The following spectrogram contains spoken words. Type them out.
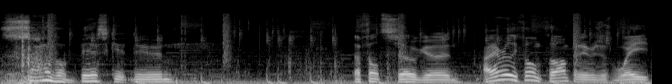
Son of a biscuit, dude. That felt so good. I didn't really feel him thumping. It was just weight.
